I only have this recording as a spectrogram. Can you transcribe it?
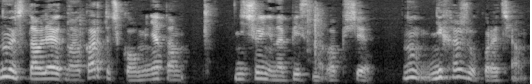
Ну и вставляют мою карточку, а у меня там ничего не написано вообще. Ну, не хожу к врачам.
